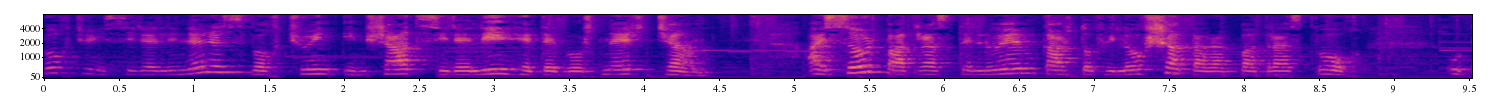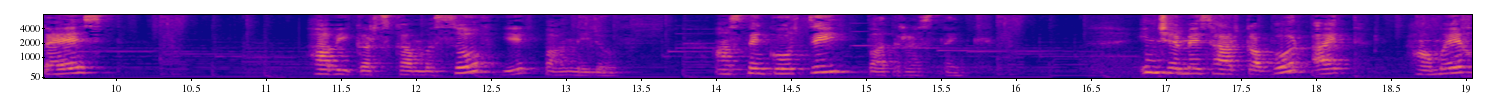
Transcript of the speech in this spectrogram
Ողջույն սիրելիներս, ողջույն իմ շատ սիրելի հետևորդներ ջան։ Այսօր պատրաստելու եմ կարտոֆիլով շատ արագ պատրաստվող ուտեստ հավի կրծքամսով եւ պանիրով։ Անցնենք գործի, պատրաստենք։ Ինչ է մեզ հարկավոր այդ համեղ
